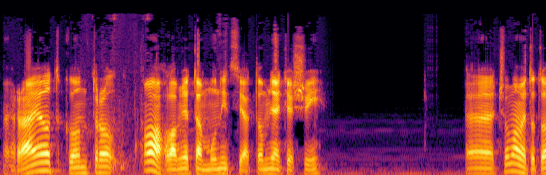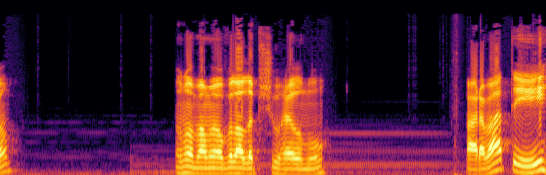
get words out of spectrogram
Riot, control... O, hlavne tá munícia, to mňa teší. E, čo máme toto? No, máme oveľa lepšiu helmu. Parvati?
